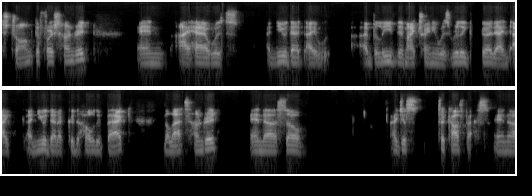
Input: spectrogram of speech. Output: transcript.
strong the first hundred, and I had was, I knew that I, I believe that my training was really good. I, I, I knew that I could hold it back the last hundred, and uh, so I just took out fast. And uh,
